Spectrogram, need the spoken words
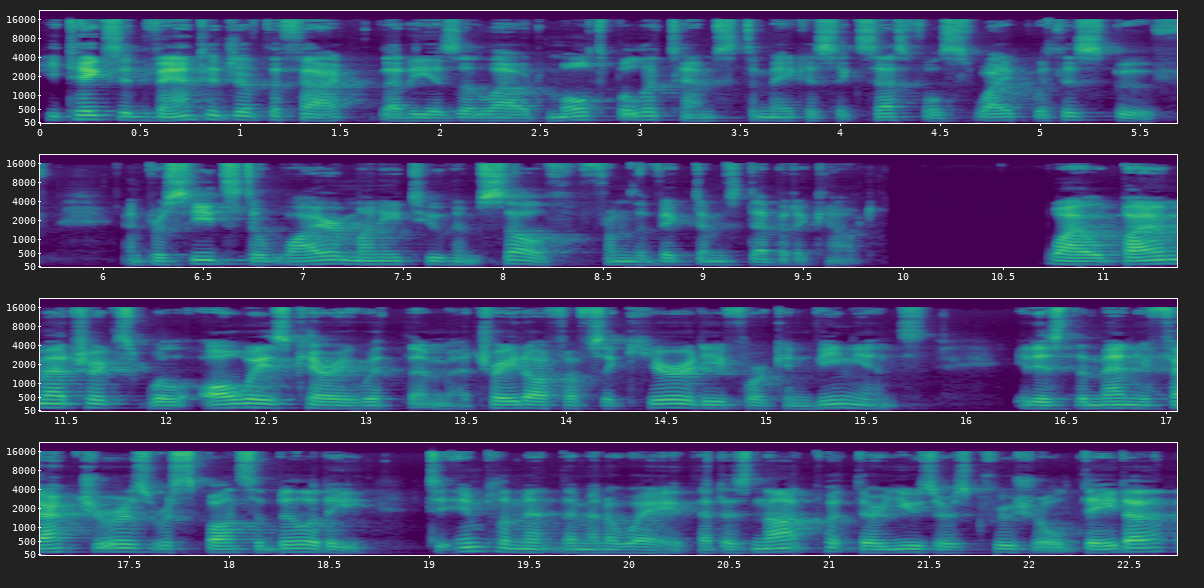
He takes advantage of the fact that he has allowed multiple attempts to make a successful swipe with his spoof and proceeds to wire money to himself from the victim's debit account. While biometrics will always carry with them a trade off of security for convenience, it is the manufacturer's responsibility to implement them in a way that does not put their users' crucial data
